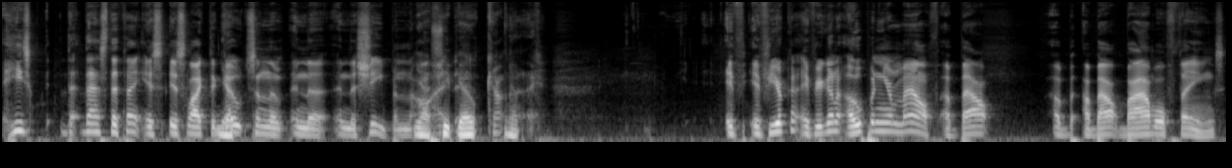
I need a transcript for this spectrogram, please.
He's th- that's the thing. It's it's like the Yep. goats and the and the and the sheep and Yeah, all- sheep, goat. Yep. If if you're if you're going to open your mouth about ab- about Bible things,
